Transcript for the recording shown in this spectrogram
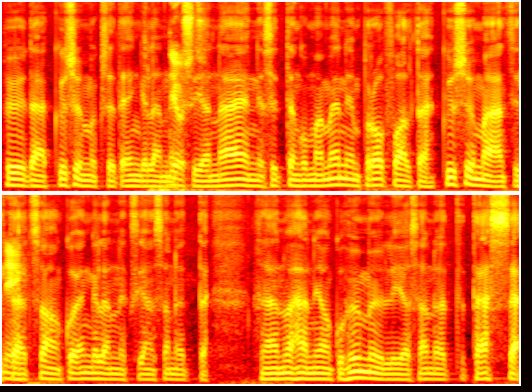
pyytää kysymykset englanniksi Just. ja näin. Ja sitten kun mä menin profalta kysymään sitä, niin. että saanko englanniksi, hän sanoi, että hän vähän jonkun hymyili ja sanoi, että tässä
